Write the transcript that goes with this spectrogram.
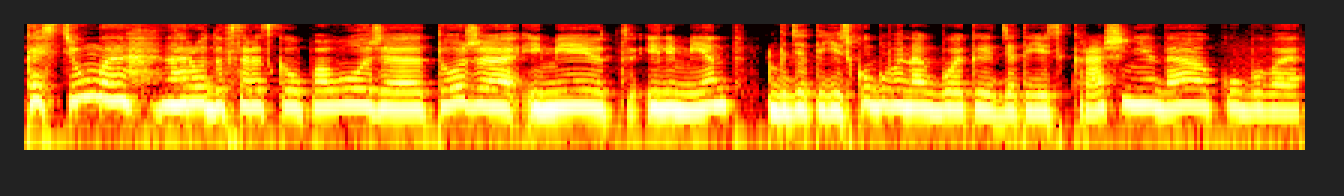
Костюмы народов Саратского Поволжья тоже имеют элемент где-то есть кубовая набойка, где-то есть крашение, да, кубовое.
